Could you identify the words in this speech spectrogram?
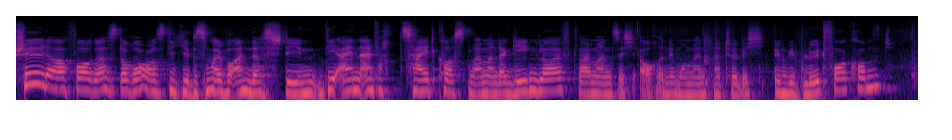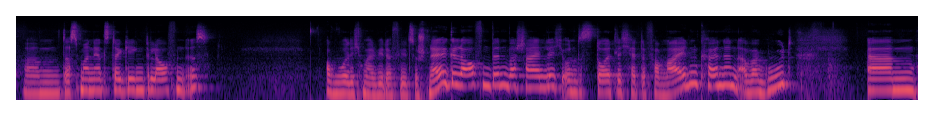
Schilder vor Restaurants, die jedes Mal woanders stehen, die einen einfach Zeit kosten, weil man dagegen läuft, weil man sich auch in dem Moment natürlich irgendwie blöd vorkommt, ähm, dass man jetzt dagegen gelaufen ist. Obwohl ich mal wieder viel zu schnell gelaufen bin wahrscheinlich und es deutlich hätte vermeiden können, aber gut. Ähm,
